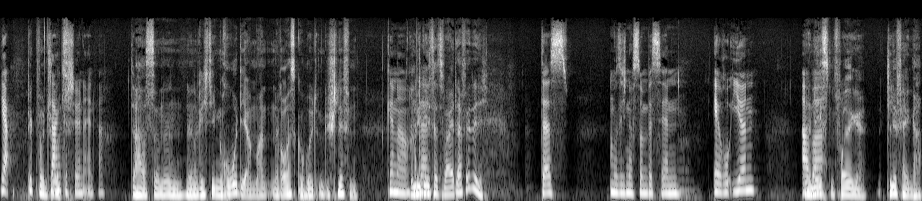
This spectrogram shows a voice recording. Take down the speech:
ja, Glückwunsch. Dankeschön einfach. Da hast du einen, einen richtigen Rohdiamanten rausgeholt und geschliffen. Genau. Und wie er, geht's jetzt weiter für dich? das muss ich noch so ein bisschen eruieren. In der Aber nächsten Folge. Cliffhanger.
